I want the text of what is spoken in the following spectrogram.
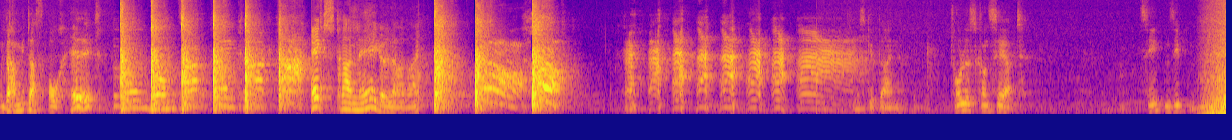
Und damit das auch hält, bum, bum, zack, bum, klack, extra Nägel da rein. Und es gibt ein tolles Konzert. 10.7.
